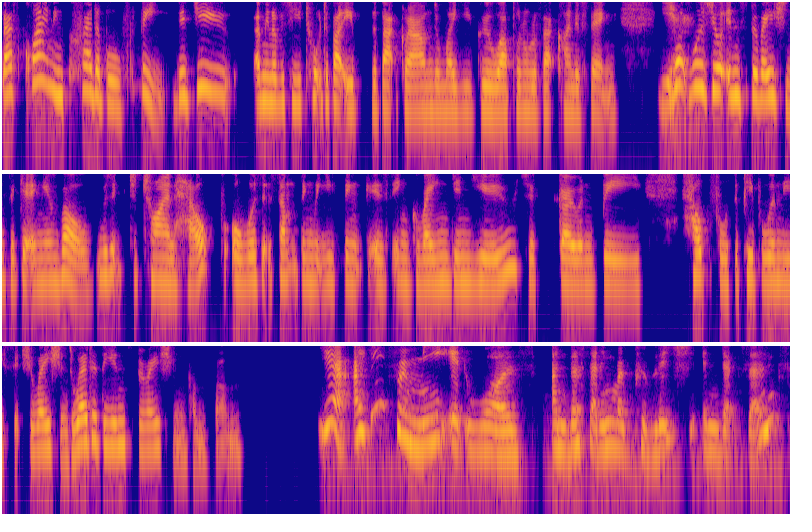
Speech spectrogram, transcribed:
that's quite an incredible feat. Did you? I mean, obviously, you talked about your, the background and where you grew up and all of that kind of thing. Yeah. What was your inspiration for getting involved? Was it to try and help, or was it something that you think is ingrained in you to go and be helpful to people in these situations? Where did the inspiration come from? Yeah, I think for me, it was understanding my privilege in that sense.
